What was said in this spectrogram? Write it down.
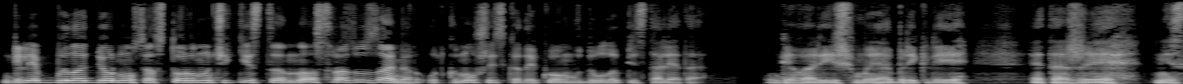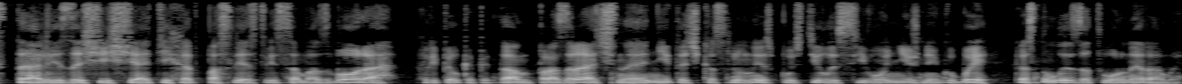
Глеб было дернулся в сторону чекиста, но сразу замер, уткнувшись кадыком в дуло пистолета. «Говоришь, мы обрекли этажи, не стали защищать их от последствий самосбора?» — хрипел капитан. Прозрачная ниточка слюны спустилась с его нижней губы, коснулась затворной рамы.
